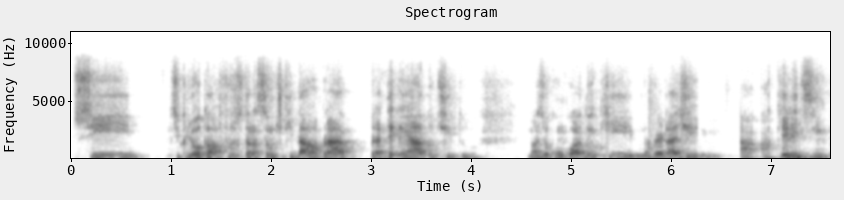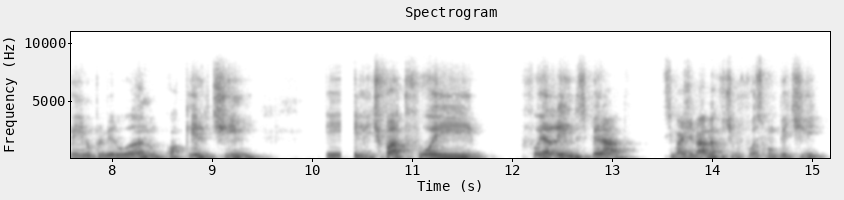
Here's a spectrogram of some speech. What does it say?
se, se criou aquela frustração de que dava para ter ganhado o título mas eu concordo que, na verdade, a, aquele desempenho no primeiro ano, com aquele time, ele de fato foi, foi além do esperado. Se imaginava que o time fosse competir,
